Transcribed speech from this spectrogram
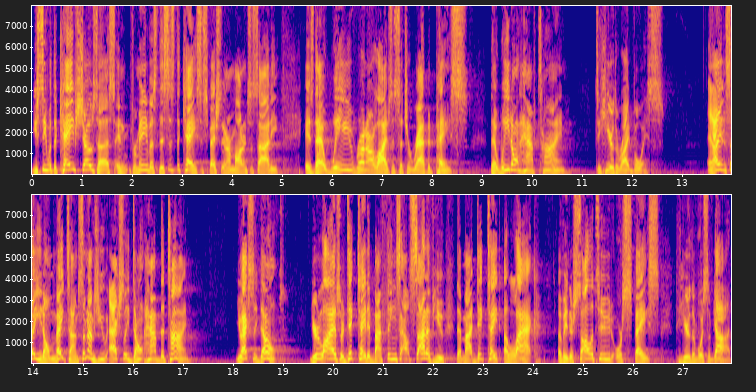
You see, what the cave shows us, and for many of us, this is the case, especially in our modern society, is that we run our lives at such a rapid pace that we don't have time to hear the right voice. And I didn't say you don't make time, sometimes you actually don't have the time. You actually don't. Your lives are dictated by things outside of you that might dictate a lack of either solitude or space to hear the voice of God.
